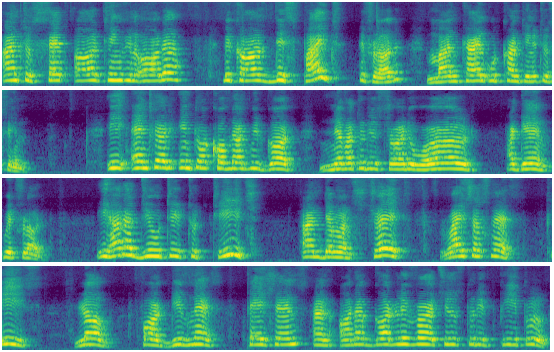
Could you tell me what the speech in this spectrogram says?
and to set all things in order because despite the flood, mankind would continue to sin. He entered into a covenant with God never to destroy the world again with flood. He had a duty to teach and demonstrate righteousness, peace, love, forgiveness, patience, and other godly virtues to the people.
